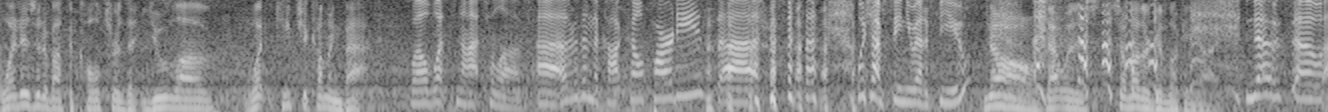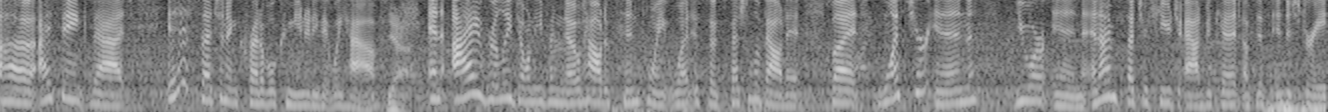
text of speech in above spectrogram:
what is it about the culture that you love? What keeps you coming back? Well, what's not to love? Uh, other than the cocktail parties, uh, which I've seen you at a few. No, that was some other good-looking guy. No, so uh, I think that it is such an incredible community that we have. Yeah. And I really don't even know how to pinpoint what is so special about it. But once you're in, you are in. And I'm such a huge advocate of this industry.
